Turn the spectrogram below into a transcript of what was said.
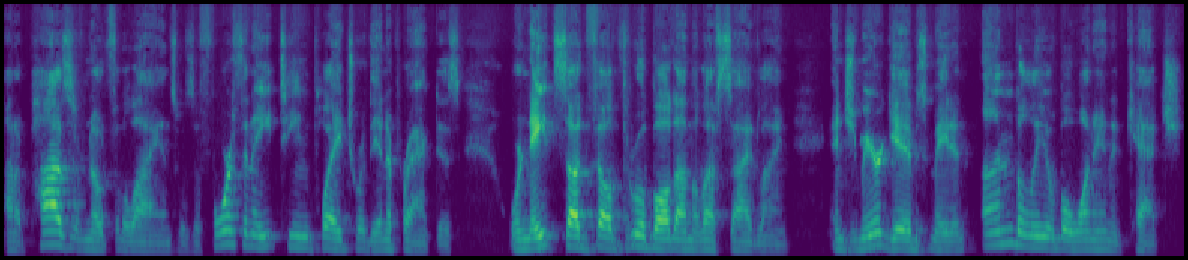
on a positive note for the Lions, was a fourth and 18 play toward the end of practice where Nate Sudfeld threw a ball down the left sideline and Jahmyr Gibbs made an unbelievable one handed catch.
